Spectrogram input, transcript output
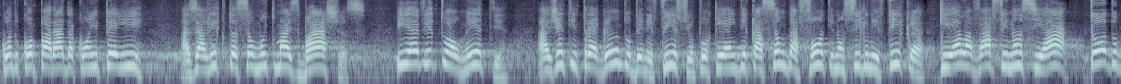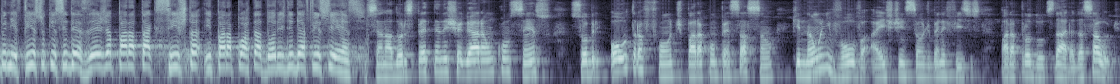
quando comparada com o IPI. As alíquotas são muito mais baixas e eventualmente a gente entregando o benefício, porque a indicação da fonte não significa que ela vá financiar todo o benefício que se deseja para taxista e para portadores de deficiência. Os senadores pretendem chegar a um consenso sobre outra fonte para compensação que não envolva a extinção de benefícios para produtos da área da saúde.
